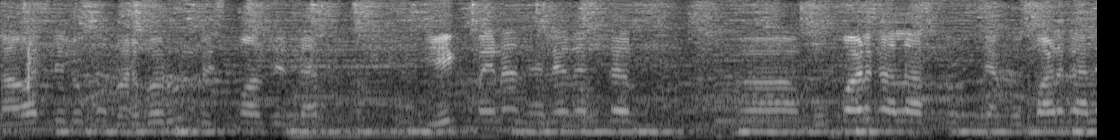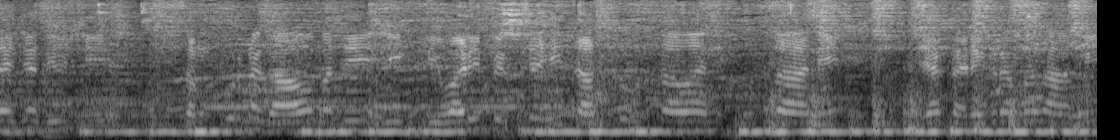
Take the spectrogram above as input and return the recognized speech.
गावातले लोक भरभरून रिस्पॉन्स देतात. एक महिना झाल्यानंतर गोपाळकाला असतो. त्या गोपाळकालाच्या दिवशी संपूर्ण गावामध्ये एक दिवाळीपेक्षाही जास्त उत्साहाने उत्साहाने या कार्यक्रमाला आम्ही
